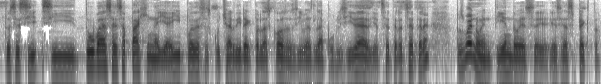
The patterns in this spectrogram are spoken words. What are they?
Entonces, si, si tú vas a esa página y ahí puedes escuchar directo las cosas y ves la publicidad y etcétera, etcétera, pues bueno, entiendo ese, ese aspecto.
